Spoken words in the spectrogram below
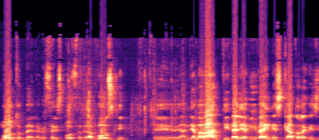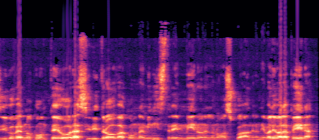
Molto bella questa risposta della Boschi. Eh, andiamo avanti. Italia Viva ha innescato la crisi di governo Conte e ora si ritrova con una ministra in meno nella nuova squadra. Ne valeva la pena?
